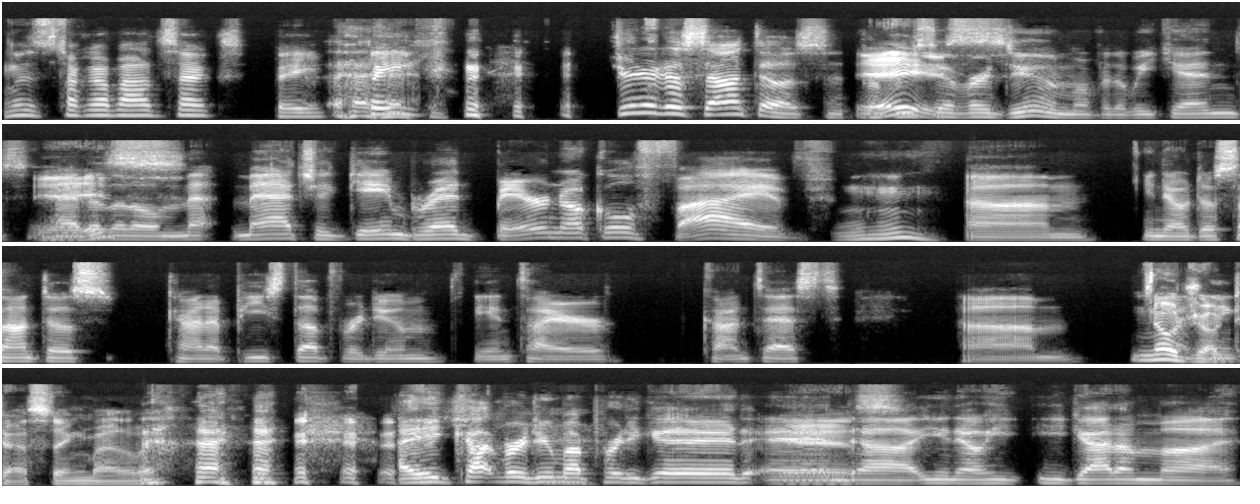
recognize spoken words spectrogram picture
let's talk about sex, baby. Junior Dos Santos, yes. of Werdum over the weekend yes. had a little ma- match at Gamebred Bare Knuckle 5 mm-hmm. Um, you know, Dos Santos kind of pieced up Werdum the entire contest. Um, no I drug think... testing, by the way. he cut Werdum up pretty good, and yes. uh, you know he he got him. Uh, I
